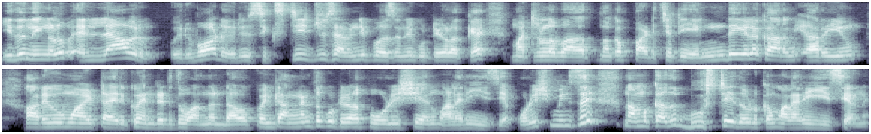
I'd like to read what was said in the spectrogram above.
ഇത് നിങ്ങൾ എല്ലാവരും ഒരുപാട് ഒരു സിക്സ്റ്റി ടു സെവന്റി പെർസെന്റ് കുട്ടികളൊക്കെ മറ്റുള്ള ഭാഗത്തു നിന്നൊക്കെ പഠിച്ചിട്ട് എന്തെങ്കിലുമൊക്കെ അറിഞ്ഞ അറിയും അറിവുമായിട്ടായിരിക്കും എന്റെ അടുത്ത് വന്നിട്ടുണ്ടാവും അപ്പോൾ എനിക്ക് അങ്ങനത്തെ കുട്ടികളെ പോളിഷ് ചെയ്യാൻ വളരെ ഈസിയാണ് പോളിഷ് മീൻസ് നമുക്കത് ബൂസ്റ്റ് ചെയ്ത് കൊടുക്കാൻ വളരെ ഈസിയാണ്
